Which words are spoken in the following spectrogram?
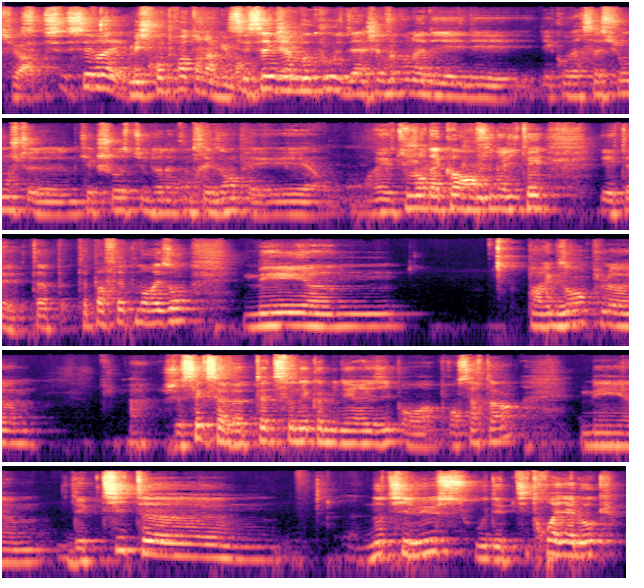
tu vois. C'est vrai. Mais je comprends ton argument. C'est ça que j'aime beaucoup. À chaque fois qu'on a des, des, des conversations, je te donne quelque chose, tu me donnes un contre-exemple et, et on est toujours d'accord en finalité. Et t'as as, parfaitement raison. Mais euh, par exemple, euh, ah, je sais que ça va peut-être sonner comme une hérésie pour, pour certains, mais euh, des petites euh, Nautilus ou des petites Royal Oak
